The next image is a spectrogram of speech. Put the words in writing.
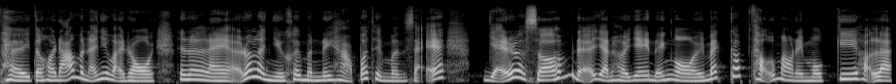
Thì từ hồi đó mình đã như vậy rồi cho nên là rất là nhiều khi mình đi học á, thì mình sẽ dậy rất là sớm để dành thời gian để ngồi make up thử màu này màu kia hoặc là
